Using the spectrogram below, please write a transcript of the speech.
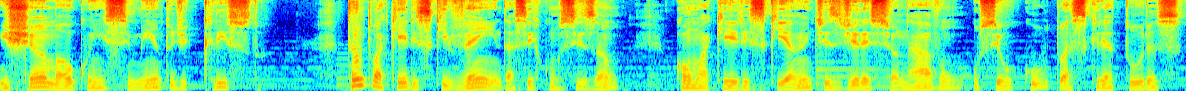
E chama ao conhecimento de Cristo tanto aqueles que vêm da circuncisão, como aqueles que antes direcionavam o seu culto às criaturas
